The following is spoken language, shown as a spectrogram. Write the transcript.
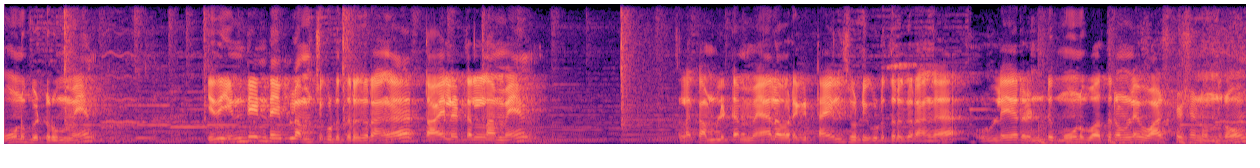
மூணு பெட்ரூமே இது இந்தியன் டைப்பில் அமைச்சு கொடுத்துருக்குறாங்க. டாய்லெட் எல்லாமே. அதில் கம்ப்ளீட்டாக மேலே வரைக்கும் டைல்ஸ் ஒட்டி கொடுத்துருக்குறாங்க. உள்ளே ரெண்டு மூணு பாத்ரூம்லேயே வாஷ் பேஷன் வந்துடும்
